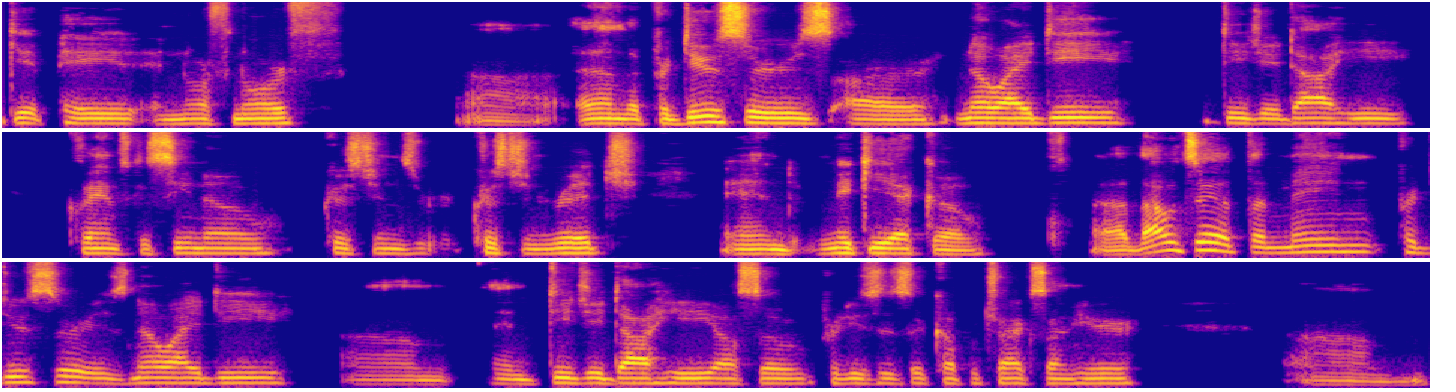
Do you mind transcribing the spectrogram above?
Get Paid, and North North. Uh, and the producers are No ID, DJ Dahi, Clams Casino, Christian's Christian Rich, and Mikky Ekko. Uh, I would say that the main producer is No ID, um, and DJ Dahi also produces a couple tracks on here. Um,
